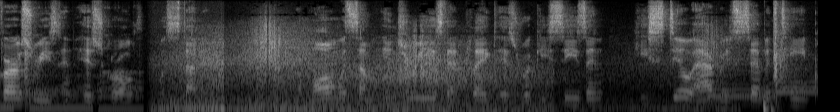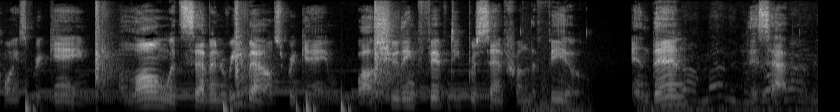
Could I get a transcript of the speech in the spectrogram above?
first reason his growth was stunning. Along with some injuries that plagued his rookie season, he still averaged 17 points per game, along with 7 rebounds per game, while shooting 50% from the field. And then, this happened.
